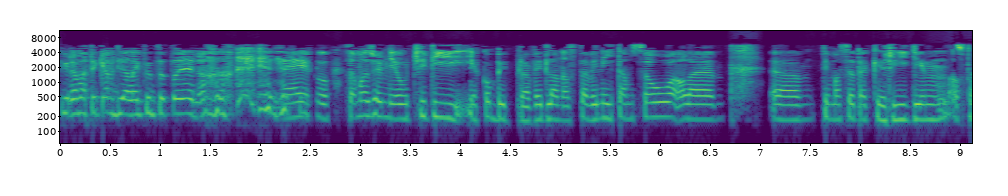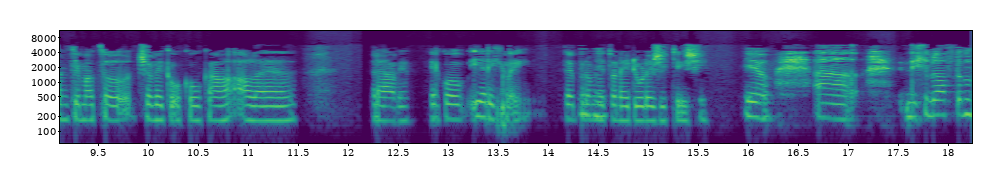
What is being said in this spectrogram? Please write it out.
gramatika v dialektu, co to je, no. ne, jako samozřejmě určitý jakoby pravidla nastavený tam jsou, ale um, těma se taky řídím, aspoň těma, co člověk okouká, ale právě, jako je rychlej. To je pro mě mhm. to nejdůležitější. Jo. A když jsi byla v tom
